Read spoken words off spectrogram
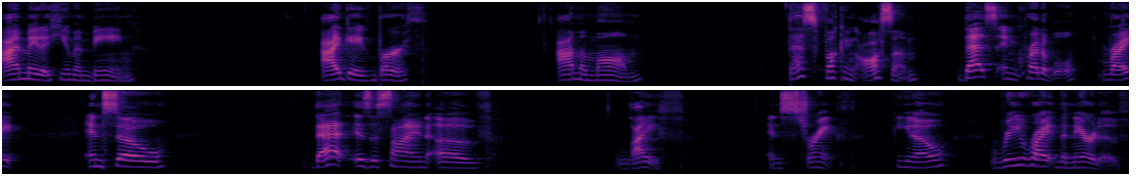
I made a human being. I gave birth. I'm a mom. That's fucking awesome. That's incredible, right? And so that is a sign of life and strength, you know? Rewrite the narrative,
